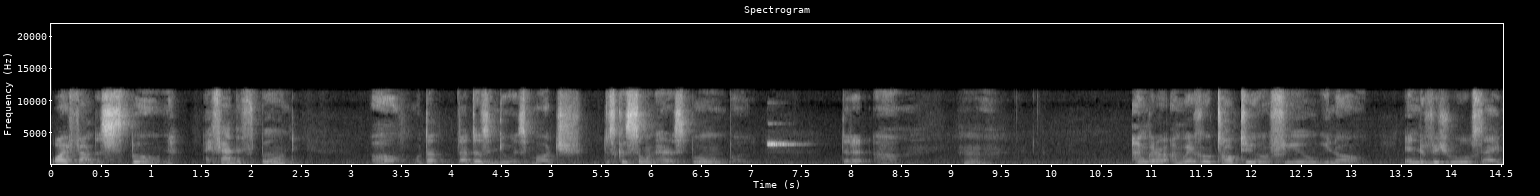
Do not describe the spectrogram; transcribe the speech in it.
Well, I found a spoon. I found a spoon. Oh, well that that doesn't do as much. Just because someone had a spoon, but did it? Um, hmm. I'm gonna I'm gonna go talk to a few you know individuals that I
